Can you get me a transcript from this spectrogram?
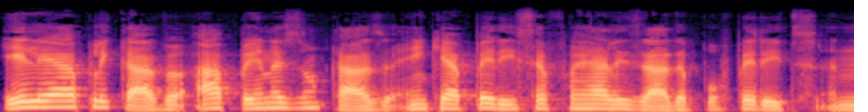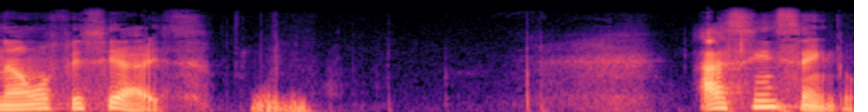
Ele é aplicável apenas no caso em que a perícia foi realizada por peritos não oficiais. Assim sendo,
